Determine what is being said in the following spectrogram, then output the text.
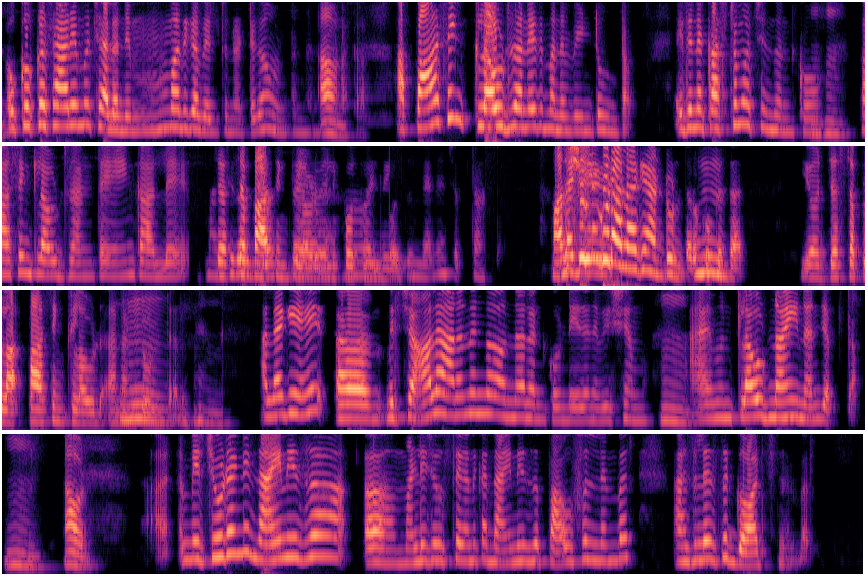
ఒక్కొక్కసారి ఏమో చాలా నెమ్మదిగా వెళ్తున్నట్టుగా ఉంటుంది ఆ పాసింగ్ క్లౌడ్స్ అనేది మనం వింటూ ఉంటాం. ఏదైనా కష్టం వచ్చింది అనుకో పాసింగ్ క్లౌడ్స్ అంటే ఏం కాదులే వస్తాయి, cloud ఆ, వెళ్ళిపోతుంది. అని చెప్తా ఉంటాం మనుషుల్ని అలాగే- కూడా అలాగే అంటుంటారు. ఒక్కొక్కసారి జస్ట్ అ పాసింగ్ క్లౌడ్ అని అంటూ మ్మ్. ఉంటారు అలాగే మీరు చాలా ఆనందంగా ఉన్నారనుకోండి ఏదైనా విషయం. ఐఎమ్ క్లౌడ్ నైన్ అని చెప్తా. అవును మీరు చూడండి నైన్ ఈజ్ మళ్ళీ చూస్తే కనుక nine is a powerful number as well as the God's number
